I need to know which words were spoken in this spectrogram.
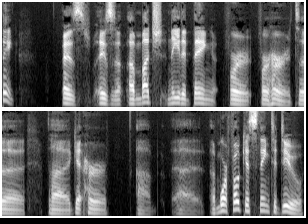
think is is a, a much needed thing for for her to, to get her uh, uh, a more focused thing to do.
